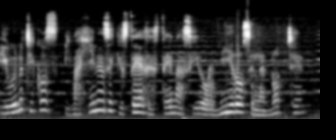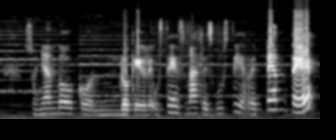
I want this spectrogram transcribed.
Y bueno chicos, imagínense que ustedes estén así dormidos en la noche, soñando con lo que a ustedes más les guste y de repente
